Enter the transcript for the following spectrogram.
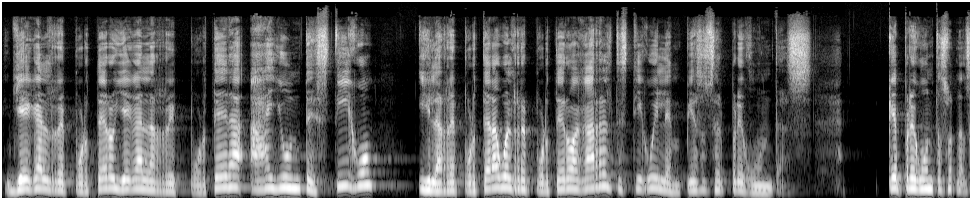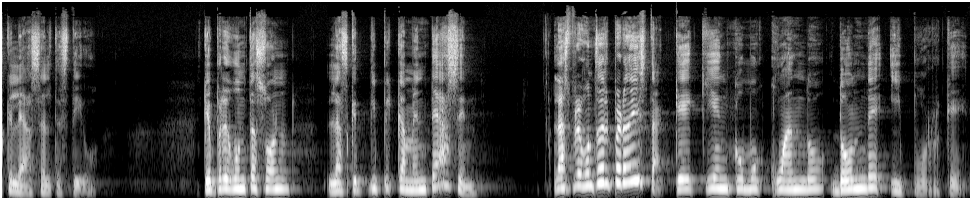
llega el reportero, llega la reportera, hay un testigo y la reportera o el reportero agarra al testigo y le empieza a hacer preguntas. ¿Qué preguntas son las que le hace al testigo? ¿Qué preguntas son las que típicamente hacen. Las preguntas del periodista, ¿qué, quién, cómo, cuándo, dónde y por qué?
